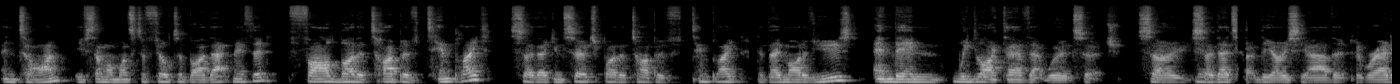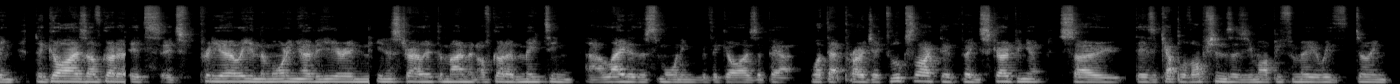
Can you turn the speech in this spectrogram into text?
and time, if someone wants to filter by that method. Filed by the type of template so they can search by the type of template that they might have used. And then we'd like to have that word search. So yeah. so that's the ocr that we're adding. The guys i've got a it's it's pretty early in the morning over here in in australia at the moment. I've got a meeting uh, later this morning with the guys about what that project looks like. They've been scoping it. So there's a couple of options as you might be familiar with doing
